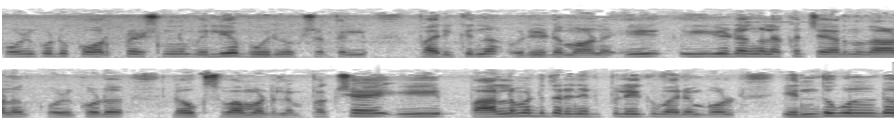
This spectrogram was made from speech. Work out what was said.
കോഴിക്കോട് കോർപ്പറേഷനും വലിയ ഭൂരിപക്ഷത്തിൽ ഭരിക്കുന്ന ഒരിടമാണ്. ഈ ഈ ഇടങ്ങളൊക്കെ ചേർന്നതാണ് കോഴിക്കോട് ലോക്സഭാ മണ്ഡലം. പക്ഷേ ഈ പാർലമെന്റ് തെരഞ്ഞെടുപ്പിലേക്ക് വരുമ്പോൾ എന്തുകൊണ്ട്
